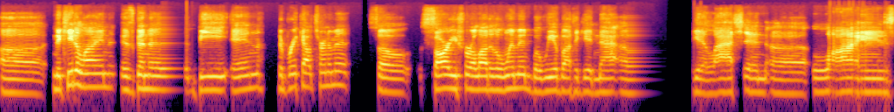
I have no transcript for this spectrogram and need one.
Uh Nikita Line is gonna be in the breakout tournament. So sorry for a lot of the women, but we about to get Nat uh, get Lash and uh lines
